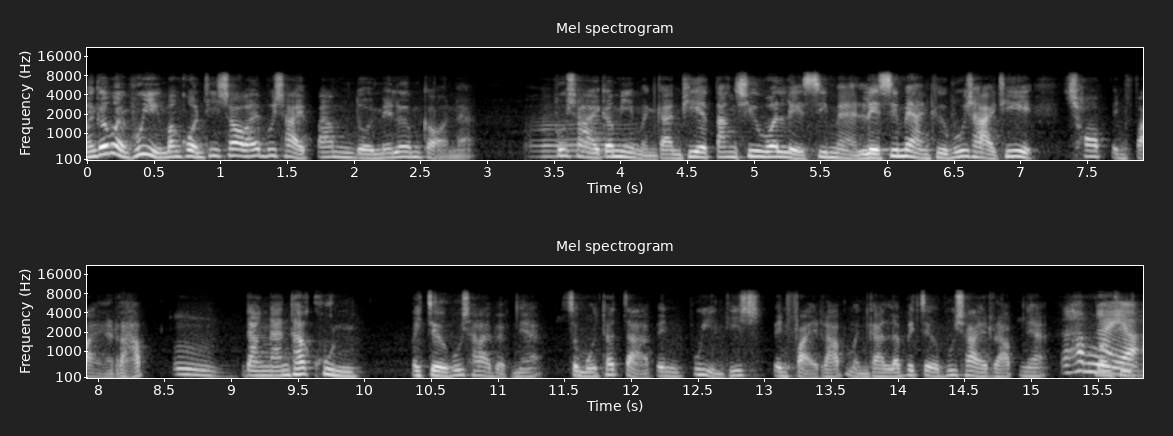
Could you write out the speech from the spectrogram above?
มันก็เหมือนผู้หญิงบางคนที่ชอบให้ผู้ชายปั้มโดยไม่เริ่มก่อนนะ ผู้ชายก็มีเหมือนกันพี่จะตั้งชื่อว่า lazy man lazy man คือผู้ชายที่ชอบเป็นฝ่ายรับอืมดังนั้นถ้าคุณไปเจอผู้ชายแบบเนี้ย สมมติถ้าจ๋าเป็นผู้หญิงที่เป็นฝ่ายรับเหมือนกัน แล้วไปเจอผู้ชายรับเนี่ยแล้วทำไงอะ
